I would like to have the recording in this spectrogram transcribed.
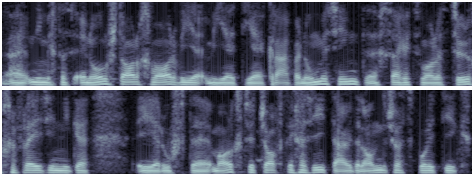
äh, nehme ich das enorm stark wahr, wie, wie die Gräben rum sind. Ich sage jetzt mal als Zürcher Freisinnige eher auf der marktwirtschaftlichen Seite, auch in der Landwirtschaftspolitik,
